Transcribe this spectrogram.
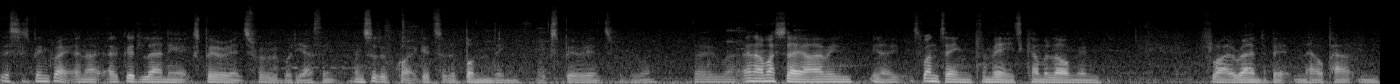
This has been great and a, a, good learning experience for everybody, I think, and sort of quite a good sort of bonding experience for everyone. So, uh, and I must say, I mean, you know, it's one thing for me to come along and fly around a bit and help out and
